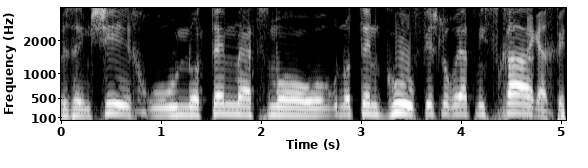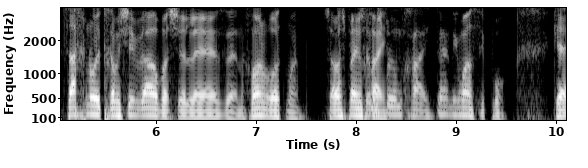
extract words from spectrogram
וזה המשיך, הוא נותן מעצמו, הוא נותן גוף, יש לו ראיית משחק. רגע, אז פיצחנו את 54 של אה, זה, נכון, רוטמן? שלוש פעמים שלוש חי. פעמים חי. זה, נגמר הסיפור. כן,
